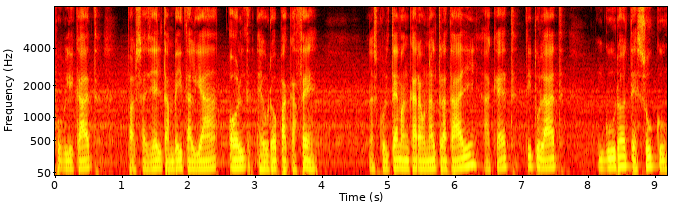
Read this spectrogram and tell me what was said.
publicat pel segell també italià Old Europa Café. N'escoltem encara un altre tall, aquest titulat Guro Tesuku.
